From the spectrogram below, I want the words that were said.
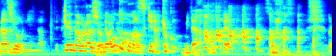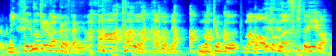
ラジオになって。ケンダムラジオで、男が好きな曲みたいな感じで、その、あれニッケルバック。ニッケルバックやったんや。あ多分、多分ね、の曲。まあまあ、男が好きといえば。う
